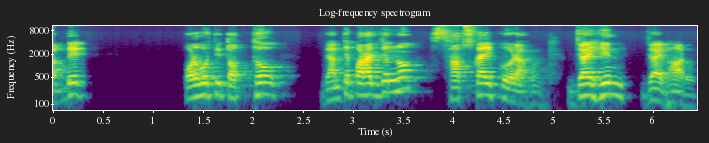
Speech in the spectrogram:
আপডেট পরবর্তী তথ্য জানতে পারার জন্য সাবস্ক্রাইব করে রাখুন। জয় হিন্দ জয় ভারত।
